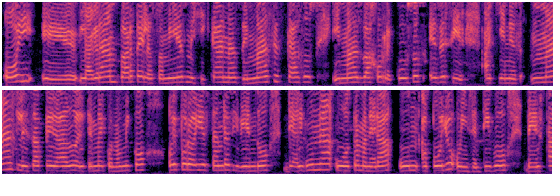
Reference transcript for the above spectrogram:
Hoy eh, la gran parte de las familias mexicanas de más escasos y más bajos recursos, es decir, a quienes más les ha pegado el tema económico, hoy por hoy están recibiendo de alguna u otra manera un apoyo o incentivo de esta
